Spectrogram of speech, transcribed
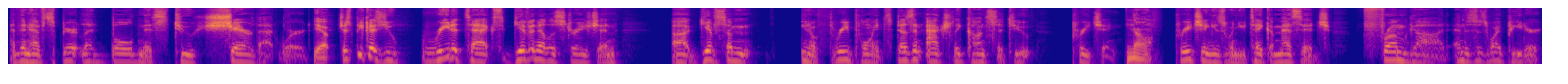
and then have spirit led boldness to share that word. Yep. Just because you read a text, give an illustration, uh, give some, you know, three points, doesn't actually constitute preaching. No. Preaching is when you take a message from God. And this is why Peter,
